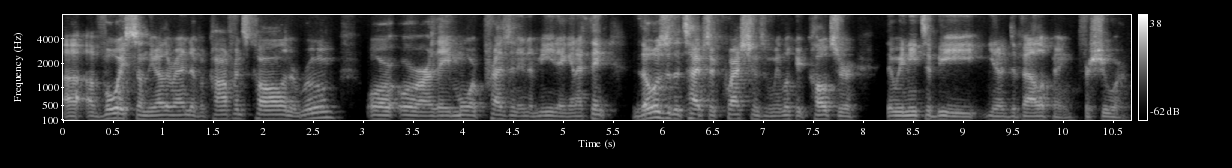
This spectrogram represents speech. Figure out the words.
uh, a voice on the other end of a conference call in a room, or or are they more present in a meeting? And I think those are the types of questions when we look at culture that we need to be, you know, developing for sure.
